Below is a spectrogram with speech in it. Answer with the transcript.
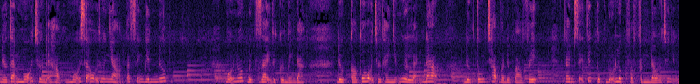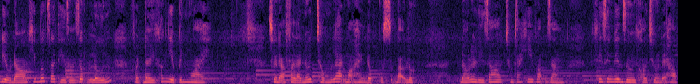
Nếu tại mỗi trường đại học, mỗi xã hội thu nhỏ, các sinh viên nước, mỗi nước được dạy về quyền bình đẳng, được có cơ hội trở thành những người lãnh đạo, được tôn trọng và được bảo vệ, các em sẽ tiếp tục nỗ lực và phấn đấu cho những điều đó khi bước ra thế giới rộng lớn và đầy khắc nghiệt bên ngoài. Trường đại học phải là nơi chống lại mọi hành động của sự bạo lực đó là lý do chúng ta hy vọng rằng khi sinh viên rời khỏi trường đại học,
